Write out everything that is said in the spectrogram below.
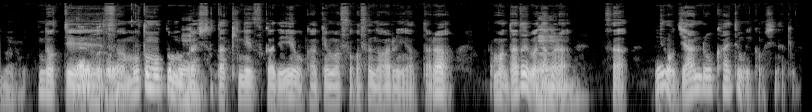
うん、だってさ、もともと昔とった絹塚で絵を描けますとかそういうのあるんやったら、まあ例えばだからうんさ、絵のジャンルを変えてもいいかもしれないけど。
